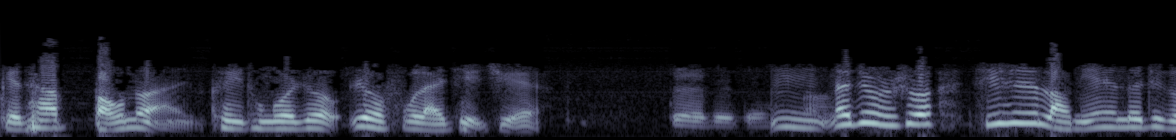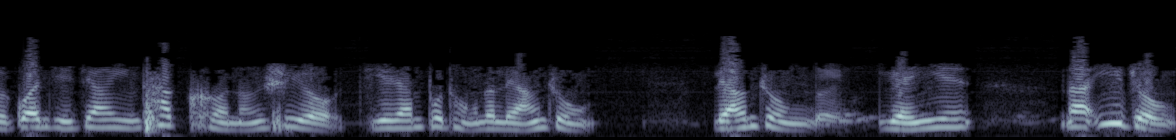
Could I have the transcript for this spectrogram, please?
给它保暖，可以通过热热敷来解决。对对对。嗯啊，那就是说，其实老年人的这个关节僵硬，它可能是有截然不同的两种两种原因。那一种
